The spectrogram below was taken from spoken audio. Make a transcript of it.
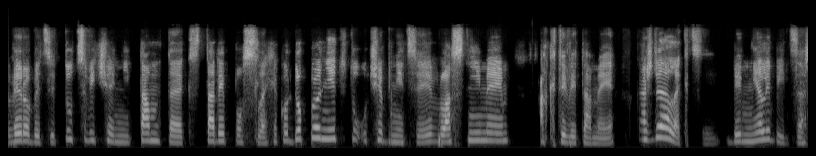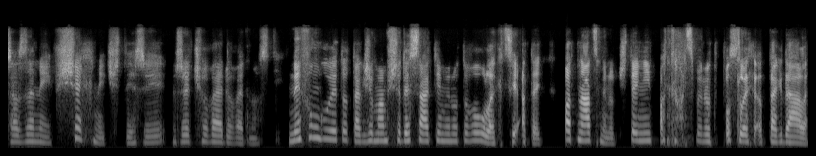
vyrobit si tu cvičení, tam text, tady poslech, jako doplnit tu učebnici vlastními aktivitami. V každé lekci by měly být zařazeny všechny čtyři řečové dovednosti. Nefunguje to tak, že mám 60-minutovou lekci a teď 15 minut čtení, 15 minut poslech a tak dále.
